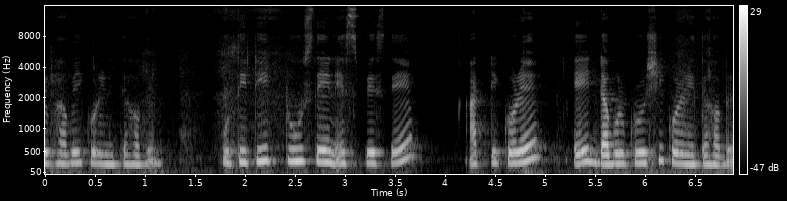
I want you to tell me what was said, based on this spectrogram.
এভাবেই করে নিতে হবে। প্রতিটি টু সেন স্পেসে আটটি করে এইট ডাবল ক্রোশি করে নিতে হবে।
